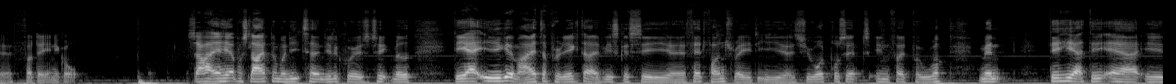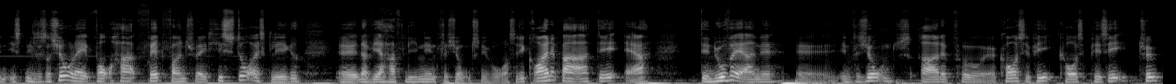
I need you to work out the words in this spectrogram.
øh, for dagen i går. Så har jeg her på slide nummer 9 taget en lille kuriositet med. Det er ikke mig, der predikter, at vi skal se øh, Fed Funds Rate i øh, 7-8% inden for et par uger. Men det her det er en illustration af, hvor har Fed Funds Rate historisk ligget, øh, når vi har haft lignende inflationsniveauer. Så de grønne barer, det er det nuværende øh, inflationsrate på øh, Core CPI, Core PC, Trim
